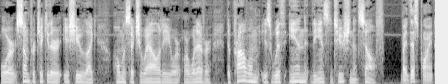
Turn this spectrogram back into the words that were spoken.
or some particular issue like homosexuality or, or whatever. The problem is within the institution itself. By this point,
